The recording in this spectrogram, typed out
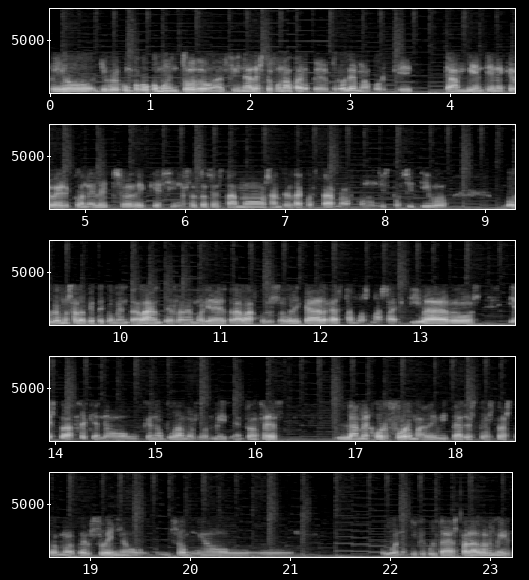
Pero yo creo que un poco como en todo, al final esto es una parte del problema, porque también tiene que ver con el hecho de que si nosotros estamos antes de acostarnos con un dispositivo, volvemos a lo que te comentaba antes, la memoria de trabajo se sobrecarga, estamos más activados y esto hace que no, que no podamos dormir. Entonces, la mejor forma de evitar estos trastornos del sueño, insomnio o, bueno, dificultades para dormir,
